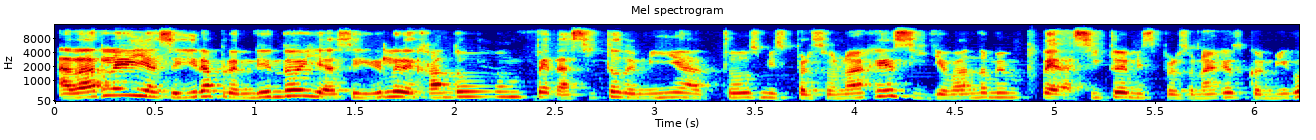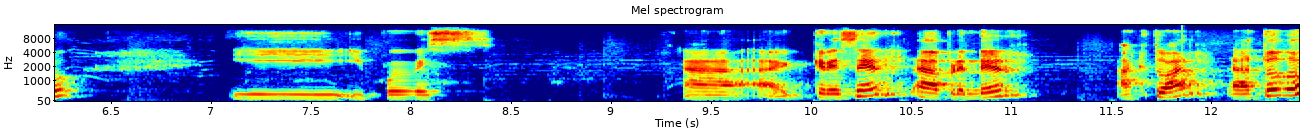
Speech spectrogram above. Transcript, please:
a darle y a seguir aprendiendo y a seguirle dejando un pedacito de mí a todos mis personajes y llevándome un pedacito de mis personajes conmigo. Y, pues a, crecer, a aprender, a actuar, a todo.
